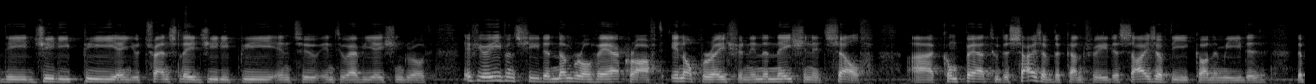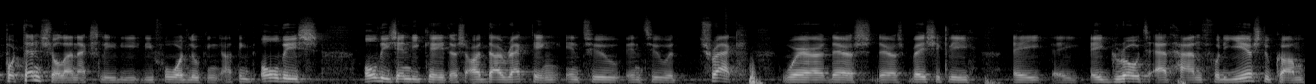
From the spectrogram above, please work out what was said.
the GDP and you translate GDP into, into aviation growth, if you even see the number of aircraft in operation in the nation itself, uh, compared to the size of the country, the size of the economy, the, the potential, and actually the, the forward looking, I think all these all these indicators are directing into, into a track where there's, there's basically a, a, a growth at hand for the years to come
